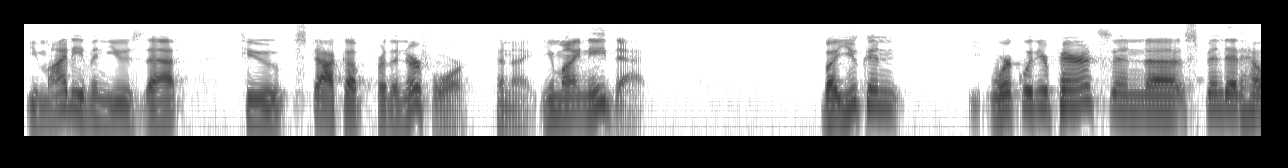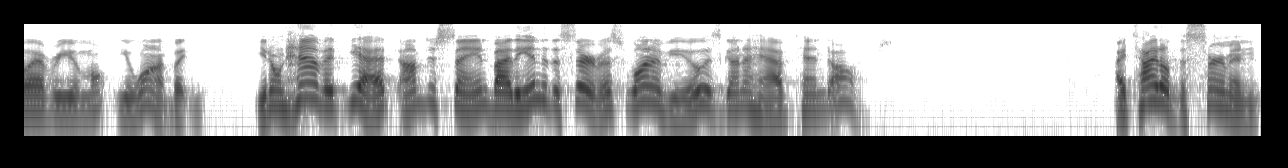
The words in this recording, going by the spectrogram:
You might even use that to stock up for the Nerf war tonight. You might need that. But you can work with your parents and uh, spend it however you, mo- you want. But you don't have it yet. I'm just saying, by the end of the service, one of you is going to have $10. I titled the sermon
